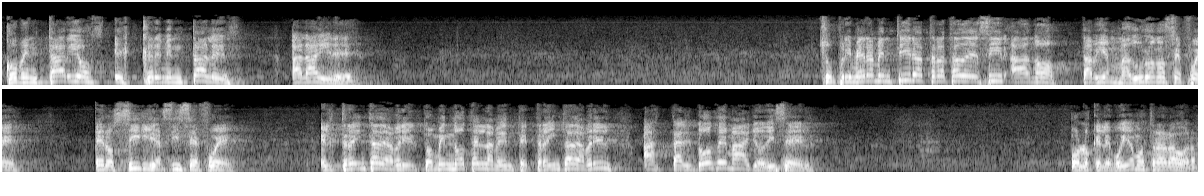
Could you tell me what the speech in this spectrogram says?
comentarios excrementales al aire. Su primera mentira trata de decir, ah, no, está bien, Maduro no se fue, pero Cilia sí se fue. El 30 de abril, tomen nota en la mente, 30 de abril hasta el 2 de mayo, dice él por lo que les voy a mostrar ahora.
